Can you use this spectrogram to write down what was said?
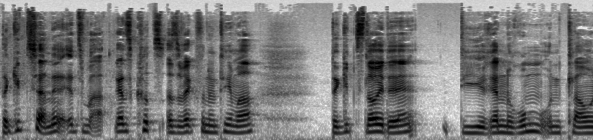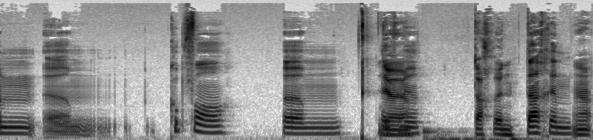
Da gibt's ja, ne, jetzt mal ganz kurz, also weg von dem Thema. Da gibt's Leute, die rennen rum und klauen ähm, Kupfer, ähm, Ja, mir, Dachrin. Darin Ja,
